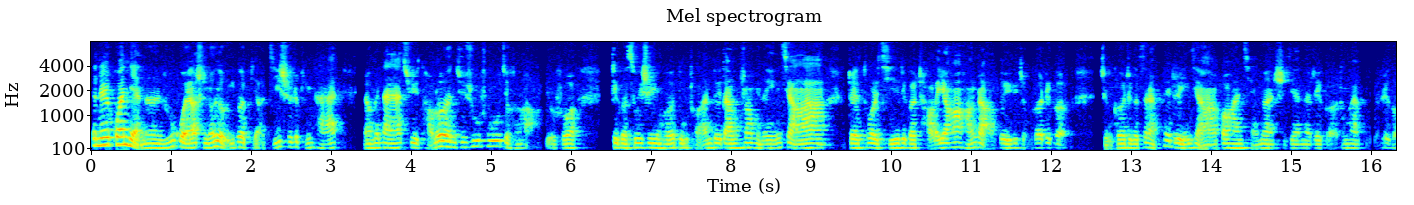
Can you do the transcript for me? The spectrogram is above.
但这些观点呢，如果要是能有一个比较及时的平台，然后跟大家去讨论、去输出就很好。比如说。这个苏伊士运河堵船对大宗商品的影响啊，这土耳其这个炒了央行行长对于整个这个整个这个资产配置的影响啊，包含前段时间的这个中概股的这个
